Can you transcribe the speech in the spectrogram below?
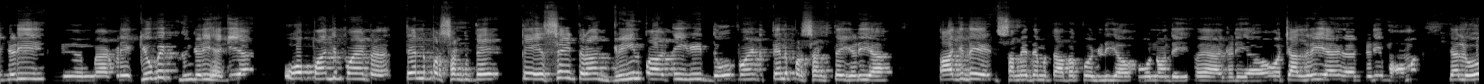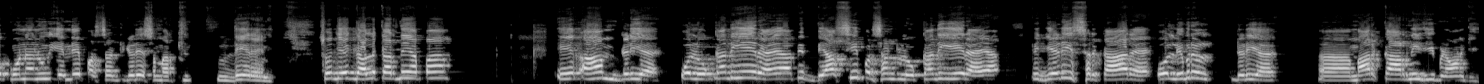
ਜਿਹੜੀ ਅਮ, ਆਪਣੀ ਕਿਊਬਿਕ ਜਿਹੜੀ ਹੈਗੀ ਆ ਉਹ 5.3% ਤੇ ਤੇ ਇਸੇ ਤਰ੍ਹਾਂ ਗ੍ਰੀਨ ਪਾਰਟੀ ਜਿਹੜੀ 2.3% ਤੇ ਜਿਹੜੀ ਆ ਅੱਜ ਦੇ ਸਮੇਂ ਦੇ ਮੁਤਾਬਕ ਉਹ ਜਿਹੜੀ ਆ ਉਹਨਾਂ ਦੀ ਅਹ, ਜਿਹੜੀ ਆ ਉਹ ਚੱਲ ਰਹੀ ਹੈ ਅਹ, ਜਿਹੜੀ ਮੁਹਿੰਮ ਜਾਂ ਲੋਕ ਉਹਨਾਂ ਨੂੰ ਇੰਨੇ ਪਰਸੈਂਟ ਜਿਹੜੇ ਸਮਰਥਨ ਦੇ ਰਹੇ ਨੇ। ਸੋ ਜੇ ਗੱਲ ਕਰਦੇ ਹਾਂ ਆਪਾਂ ਇਹ ਆਮ ਜਿਹੜੀ ਹੈ ਉਹ ਲੋਕਾਂ ਦੀ ਇਹ ਰਾਏ ਆ ਵੀ 82% ਲੋਕਾਂ ਦੀ ਇਹ ਰਾਏ ਆ ਵੀ ਜਿਹੜੀ ਸਰਕਾਰ ਹੈ ਉਹ ਲਿਬਰਲ ਜਿਹੜੀ ਹੈ ਮਾਰਕ ਕਾਰਨੀ ਜੀ ਬਣਾਉਣਗੇ।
